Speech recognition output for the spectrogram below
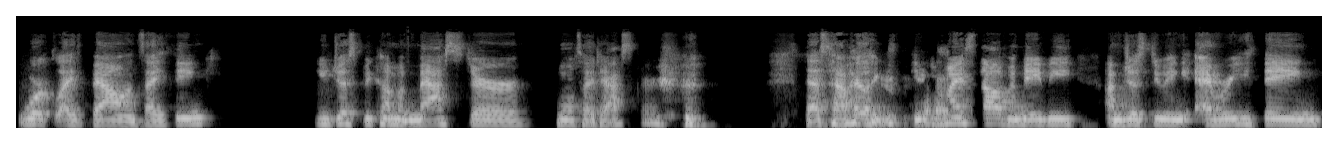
work life balance. I think you just become a master multitasker. That's how I like to think of myself. And maybe I'm just doing everything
